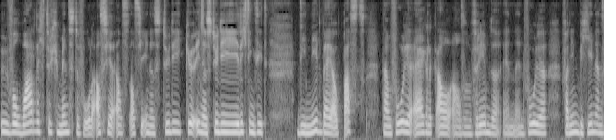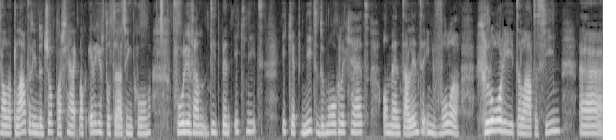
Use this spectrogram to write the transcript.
u volwaardig terug mens te voelen. Als je, als, als je in, een studie, in een studierichting zit die niet bij jou past, dan voel je eigenlijk al als een vreemde. En, en voel je van in het begin, en zal dat later in de job waarschijnlijk nog erger tot uiting komen, voel je van dit ben ik niet. Ik heb niet de mogelijkheid om mijn talenten in volle glorie te laten zien. Uh,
